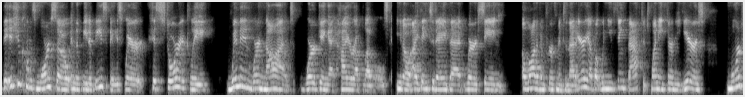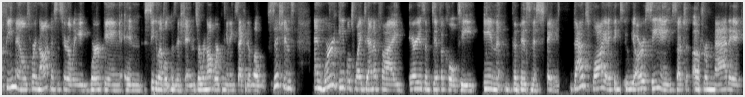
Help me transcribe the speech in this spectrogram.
The issue comes more so in the B2B space where historically women were not working at higher up levels. You know, I think today that we're seeing a lot of improvement in that area. But when you think back to 20, 30 years, more females were not necessarily working in C level positions or were not working in executive level positions and weren't able to identify areas of difficulty in the business space. That's why I think we are seeing such a dramatic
